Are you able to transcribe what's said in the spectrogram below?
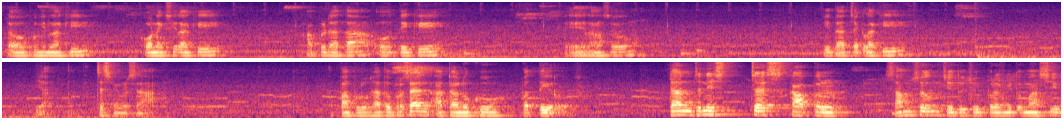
kita hubungin lagi koneksi lagi kabel data OTG oke langsung kita cek lagi. Ya just pemirsa. 81% ada logo petir dan jenis cas kabel Samsung J7 Prime itu masih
